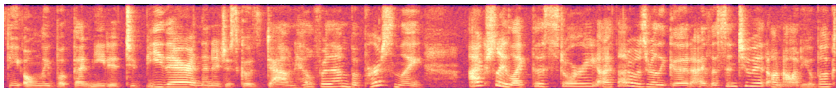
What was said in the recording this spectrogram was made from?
the only book that needed to be there and then it just goes downhill for them but personally I actually liked this story. I thought it was really good. I listened to it on audiobooks.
